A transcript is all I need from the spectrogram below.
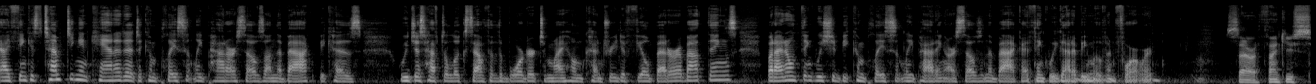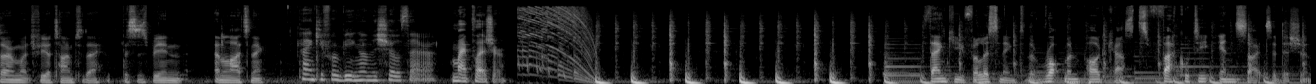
I think it's tempting in Canada to complacently pat ourselves on the back because we just have to look south of the border to my home country to feel better about things. But I don't think we should be complacently patting ourselves on the back. I think we got to be moving forward. Sarah, thank you so much for your time today. This has been enlightening. Thank you for being on the show, Sarah. My pleasure. Thank you for listening to the Rotman Podcast's Faculty Insights Edition.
